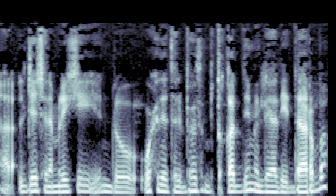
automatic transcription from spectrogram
آه، الجيش الأمريكي عنده وحدة البحوث المتقدمة اللي هذه الداربه.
